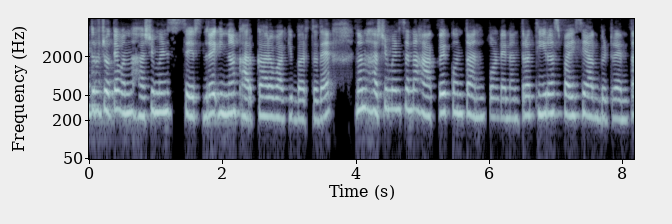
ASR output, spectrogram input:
ಇದ್ರ ಜೊತೆ ಒಂದು ಹಸಿಮೆಣಸು ಸೇರ್ಸಿದ್ರೆ ಇನ್ನ ಖಾರ ಖಾರವಾಗಿ ಬರ್ತದೆ. ನಾನು ಹಸಿಮೆಣಸನ್ನ ಹಾಕ್ಬೇಕು ಅಂತ ಅನ್ಕೊಂಡೆ. ನಂತರ ತೀರಾ ಸ್ಪೈಸಿ ಆಗ್ಬಿಟ್ರೆ ಅಂತ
